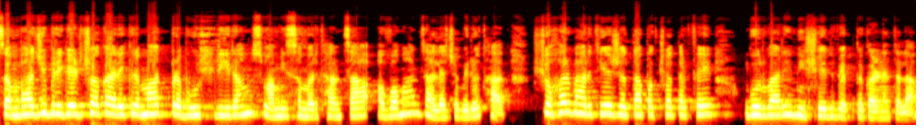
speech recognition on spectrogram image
संभाजी ब्रिगेडच्या कार्यक्रमात प्रभू श्रीराम स्वामी समर्थांचा अवमान झाल्याच्या विरोधात शहर भारतीय जनता पक्षातर्फे गुरुवारी निषेध व्यक्त करण्यात आला.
